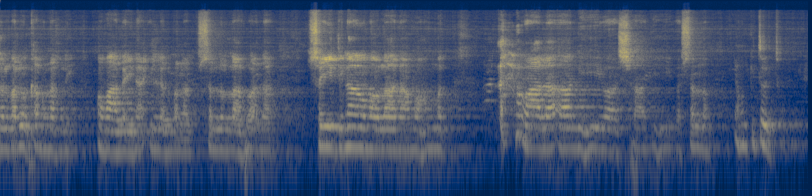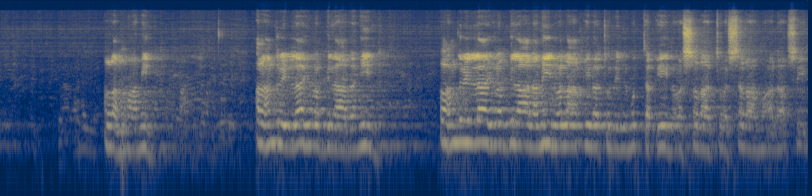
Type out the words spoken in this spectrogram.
দরবারও কামনা করি। ওমা আলাইনা ইল্লাল মালাক সাল্লাল্লাহু আলা সাইয়্যিদিনা ওয়া মোহাম্মদ মুহাম্মদ আলিহি ওয়া আসহাবিহি এমন কি তো আল্লাহ আমিন। الحمد لله رب العالمين الحمد لله رب العالمين والعاقبة للمتقين والصلاة والسلام على سيد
